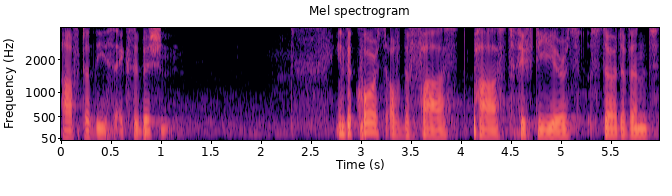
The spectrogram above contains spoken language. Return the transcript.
after this exhibition. In the course of the fast, past 50 years, Sturtevant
